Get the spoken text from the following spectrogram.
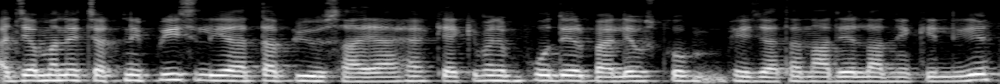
और जब मैंने चटनी पीस लिया तब पीस आया है, क्योंकि मैंने बहुत देर पहले उसको भेजा था नारियल लाने के लिए।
